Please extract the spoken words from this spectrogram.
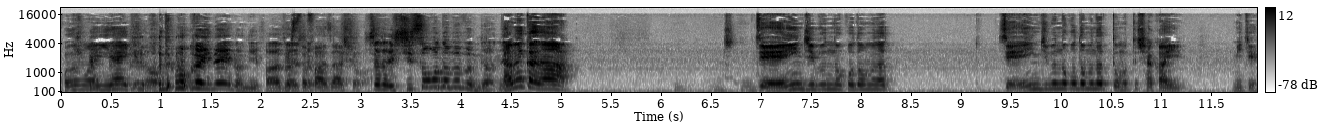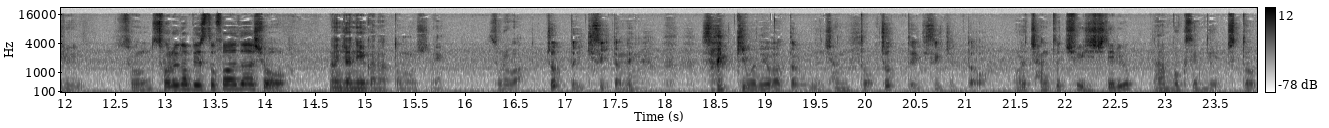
子供はいないけど 子供がいないのにファーザベストー賞ファーザー賞は。だから思想の部分ではね。ダメかな？じ全員自分の子供だ全員自分の子供だって思って社会見てる。そそれがベストファーザー賞なんじゃねえかなと思うしね。それは、ちょっと行き過ぎたね、うん。さっきまでよかったのに。ちゃんと。ちょっと行き過ぎちゃったわ俺ちゃんと注意してるよ？南北線で。ちょっと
